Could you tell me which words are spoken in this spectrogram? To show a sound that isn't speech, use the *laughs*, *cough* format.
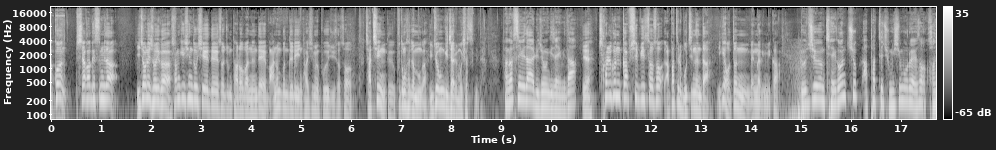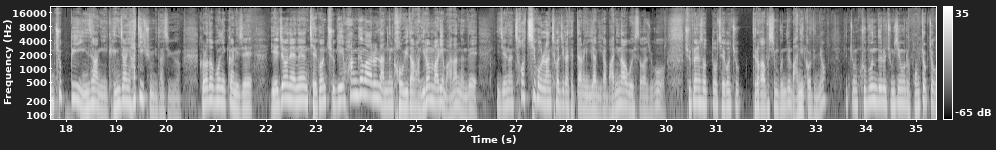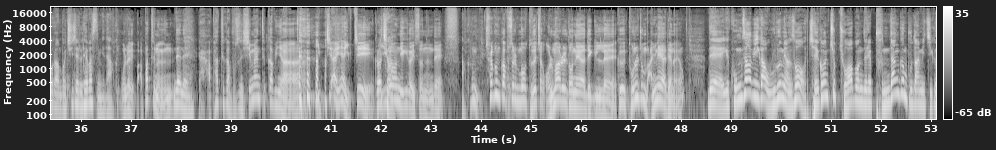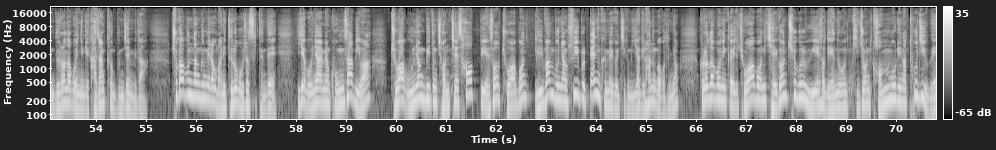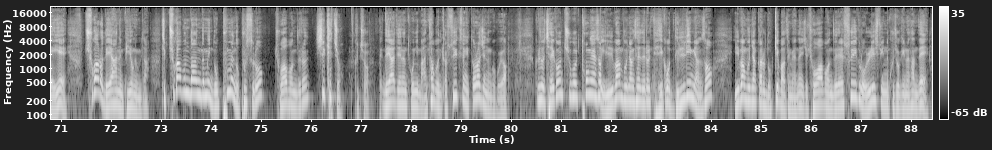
악권 시작하겠습니다. 이전에 저희가 삼기 신도시에 대해서 좀 다뤄봤는데 많은 분들이 관심을 보여주셔서 자칭 그 부동산 전문가 유종 기자를 모셨습니다. 반갑습니다. 류종훈 기자입니다. 예, 철근 값이 비싸서 아파트를 못 짓는다. 이게 어떤 맥락입니까? 요즘 재건축 아파트 중심으로 해서 건축비 인상이 굉장히 핫 이슈입니다, 지금. 그러다 보니까 이제 예전에는 재건축이 황금알을 낳는 거위다 막 이런 말이 많았는데 이제는 처치곤란 처지가 됐다는 이야기가 많이 나오고 있어가지고 주변에서 또 재건축 들어가 보신 분들 많이 있거든요. 좀 그분들을 중심으로 본격적으로 한번 취재를 해봤습니다. 원래 아파트는 네네. 야 아파트가 무슨 시멘트 값이냐 입지 아니냐 입지 *laughs* 그렇죠. 이런 얘기가 있었는데 그럼 철근 값을 뭐 도대체 얼마를 더 내야 되길래 그 돈을 좀 많이 내야 되나요? 네, 이게 공사비가 오르면서 재건축 조합원들의 분담금 부담이 지금 늘어나고 있는 게 가장 큰 문제입니다. 추가 분담금이라고 많이 들어보셨을 텐데 이게 뭐냐면 공사비와 조합 운영비 등 전체 사업비에서 조합원 일반 분양 수입을 뺀 금액을 지금 이야기를 하는 거거든요. 그러다 보니까 이제 조합원이 재건축을 위해서 내놓은 기존 건물이나 토지 외에 추가로 내야 하는 비용입니다. 즉 추가 분담금이 높으면 높을수록 조합원들은 싫겠죠. 그렇죠. 내야 되는 돈이 많다 보니까 수익성이 떨어지는 거고요. 그래서 재건축을 통해서 일반 분양 세대를 대거 늘리면서 일반 분양가를 높게 받으면 이제 조합원들의 수익을 올릴 수 있는 구조기는 한데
